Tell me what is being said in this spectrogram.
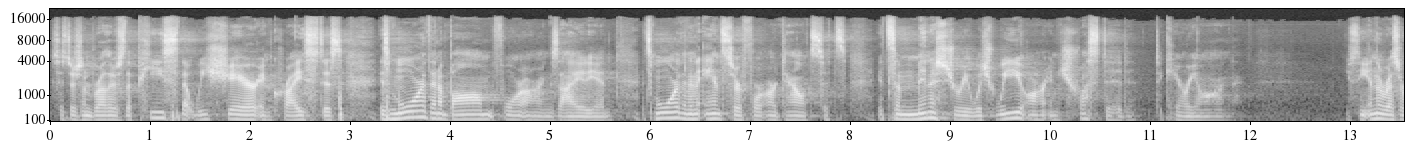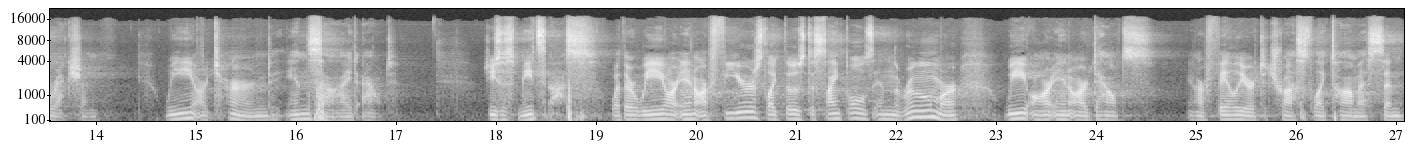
Sisters and brothers, the peace that we share in Christ is, is more than a balm for our anxiety, and it's more than an answer for our doubts. It's, it's a ministry which we are entrusted to carry on. You see, in the resurrection, we are turned inside out. Jesus meets us, whether we are in our fears like those disciples in the room, or we are in our doubts, in our failure to trust like Thomas, and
